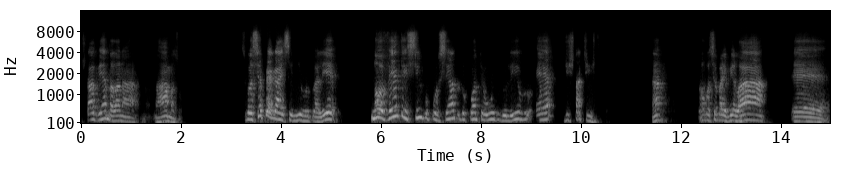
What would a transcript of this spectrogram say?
está à venda lá na, na Amazon. Se você pegar esse livro para ler, 95% do conteúdo do livro é de estatística. Né? Então, você vai ver lá é,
